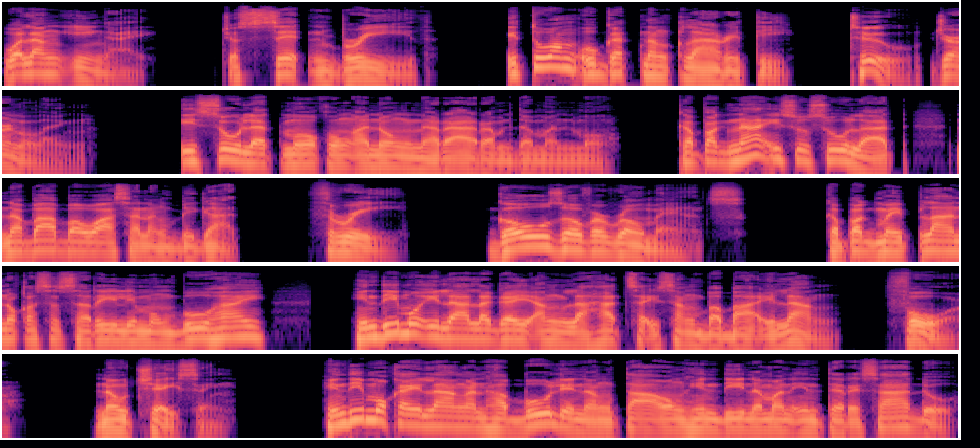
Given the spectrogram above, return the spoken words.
Walang ingay. Just sit and breathe. Ito ang ugat ng clarity. 2. Journaling. Isulat mo kung anong nararamdaman mo. Kapag naisusulat, nababawasan ang bigat. 3. Goals over romance. Kapag may plano ka sa sarili mong buhay, hindi mo ilalagay ang lahat sa isang babae lang. 4. No chasing. Hindi mo kailangan habulin ang taong hindi naman interesado.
